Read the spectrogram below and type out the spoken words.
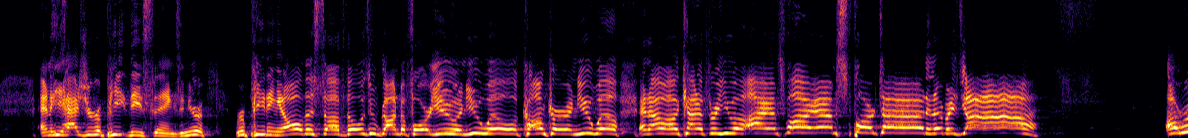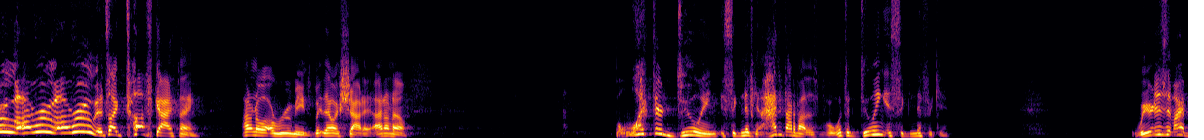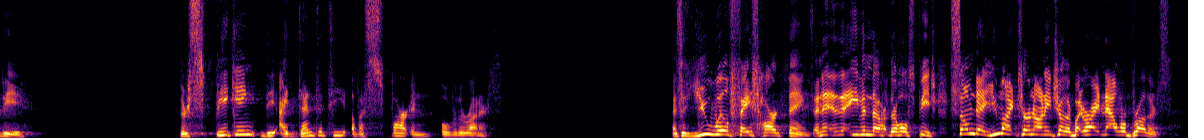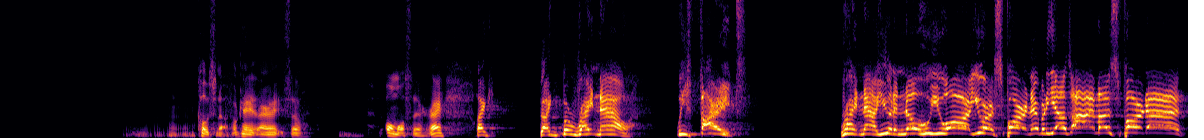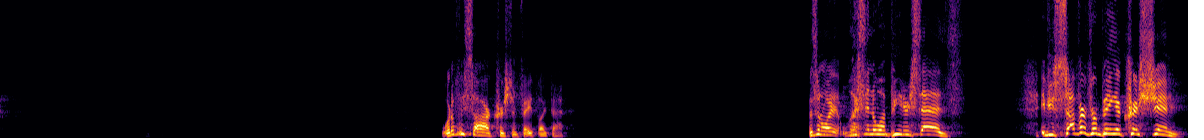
And he has you repeat these things, and you're repeating and all this stuff, those who've gone before you, and you will conquer, and you will, and I'll count of three, you will, I am, I am Spartan, and everybody's, yeah, Aroo, Aroo, Aroo. It's like tough guy thing. I don't know what Aroo means, but they always shout it. I don't know. But what they're doing is significant. I hadn't thought about this before. What they're doing is significant. Weird as it might be, they're speaking the identity of a Spartan over the runners. And so you will face hard things. And even the, their whole speech someday you might turn on each other, but right now we're brothers. Close enough. Okay. All right. So almost there, right? Like, like, but right now we fight. Right now, you got to know who you are. You are a Spartan. Everybody yells, I'm a Spartan. What if we saw our Christian faith like that? Listen to what, listen to what Peter says. If you suffer for being a Christian,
